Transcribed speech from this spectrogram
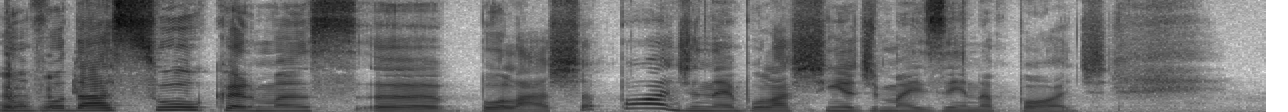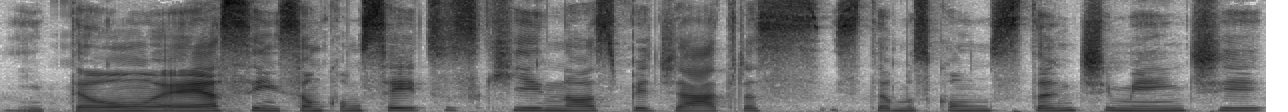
não vou dar açúcar, mas uh, bolacha pode, né? Bolachinha de maisena pode. Então, é assim, são conceitos que nós pediatras estamos constantemente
